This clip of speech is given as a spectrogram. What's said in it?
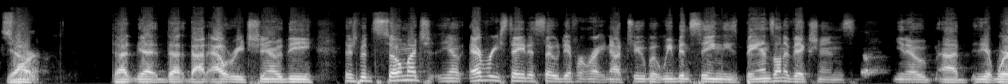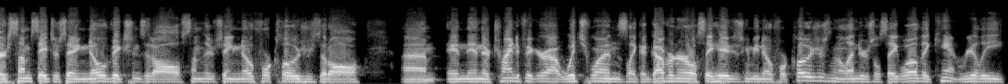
Smart. Yeah. That yeah that that outreach you know the there's been so much you know every state is so different right now too but we've been seeing these bans on evictions you know uh, where some states are saying no evictions at all some they're saying no foreclosures at all um, and then they're trying to figure out which ones, like a governor will say, hey, there's going to be no foreclosures. And the lenders will say, well, they can't really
